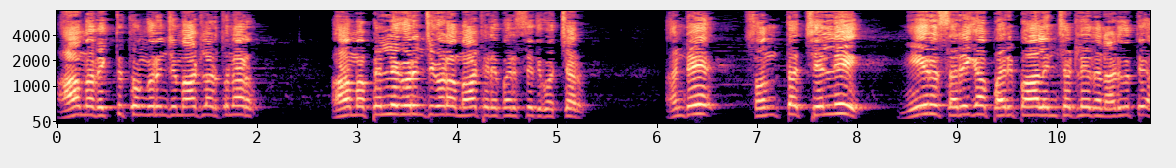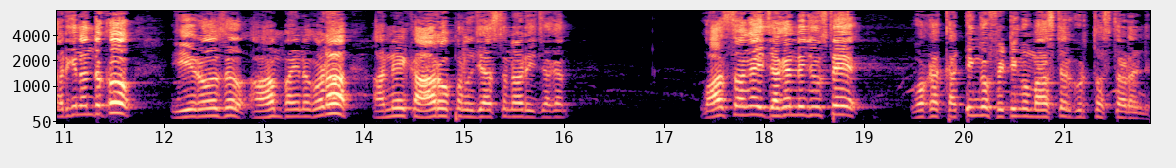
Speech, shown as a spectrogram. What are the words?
ఆమె వ్యక్తిత్వం గురించి మాట్లాడుతున్నారు. ఆమె పెళ్ళి గురించి కూడా మాట్లాడే పరిస్థితికి వచ్చారు. అంటే సొంత చెల్లి మీరు సరిగా పరిపాలించట్లేదని అడిగితే అడిగినందుకు ఈ రోజు ఆమె పైన కూడా అనేక ఆరోపణలు చేస్తున్నాడు ఈ జగన్. వాస్తవంగా ఈ జగన్ని చూస్తే ఒక కట్టింగ్ ఫిట్టింగ్ మాస్టర్ గుర్తొస్తాడండి.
